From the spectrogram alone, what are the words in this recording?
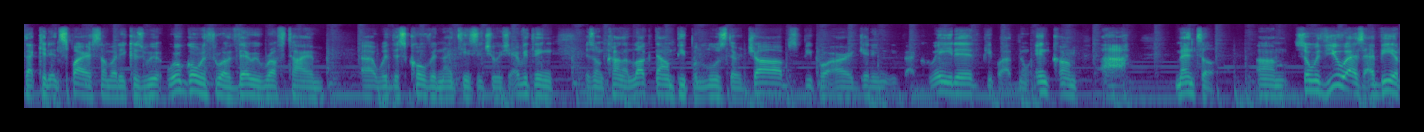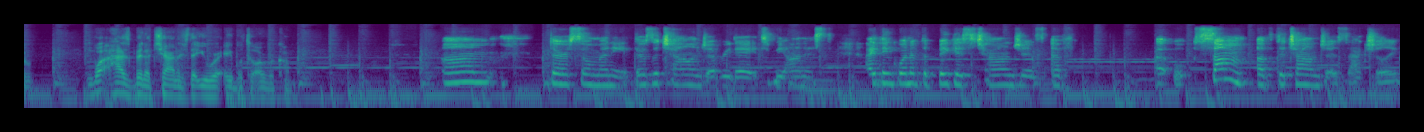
that can inspire somebody? Because we're we're going through a very rough time uh, with this COVID nineteen situation. Everything is on kind of lockdown. People lose their jobs. People are getting evacuated. People have no income. Ah, mental. Um, so with you as Abir, what has been a challenge that you were able to overcome? Um, there are so many. There's a challenge every day, to be honest. I think one of the biggest challenges of uh, some of the challenges actually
